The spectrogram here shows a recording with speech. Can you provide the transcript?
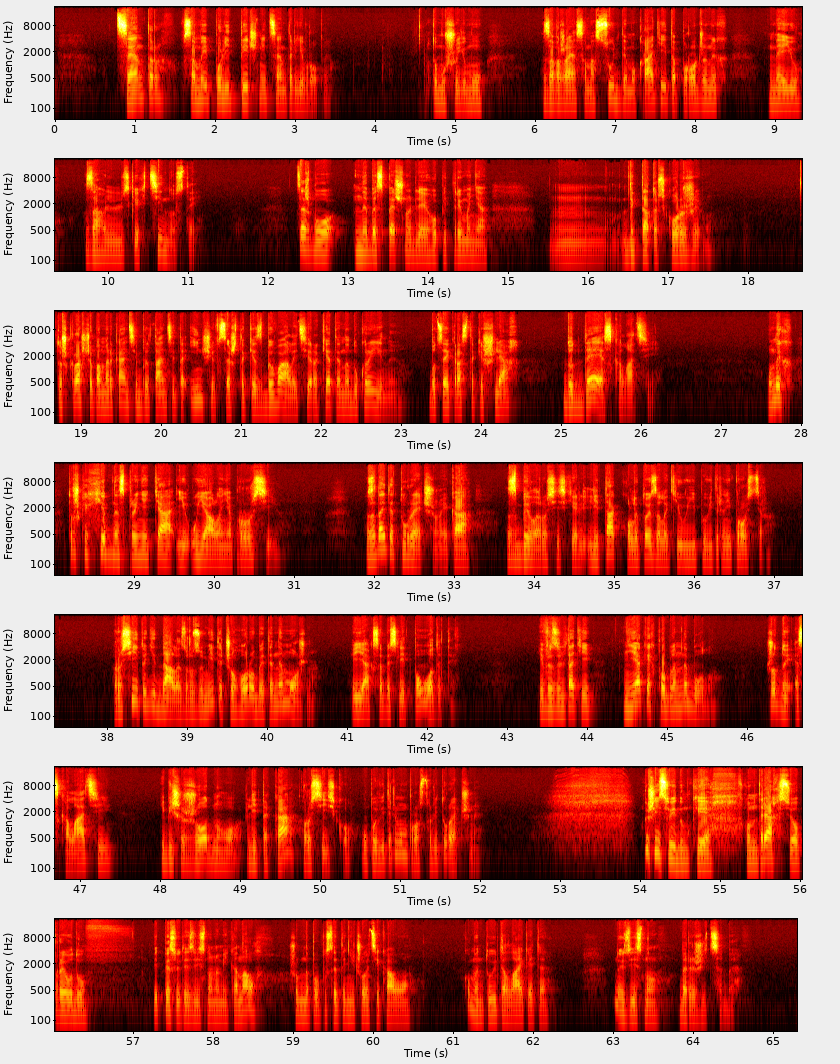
центр, в самий політичний центр Європи. Тому що йому заважає сама суть демократії та породжених нею загальнолюдських цінностей. Це ж було небезпечно для його підтримання диктаторського режиму. Тож краще б американці, британці та інші все ж таки збивали ці ракети над Україною, бо це якраз таки шлях до деескалації. У них трошки хибне сприйняття і уявлення про Росію. Згадайте Туреччину, яка збила російський літак, коли той залетів у її повітряний простір. Росії тоді дали зрозуміти, чого робити не можна і як себе слід поводити. І в результаті ніяких проблем не було, жодної ескалації і більше жодного літака російського у повітряному просторі Туреччини. Пишіть свої думки в коментарях з цього приводу. Підписуйтесь, звісно, на мій канал, щоб не пропустити нічого цікавого. Коментуйте, лайкайте. Ну і, звісно, бережіть себе.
